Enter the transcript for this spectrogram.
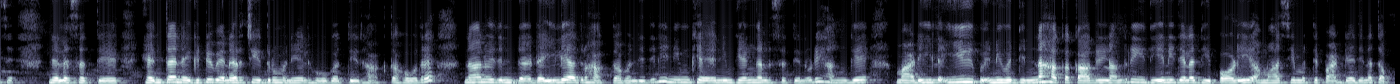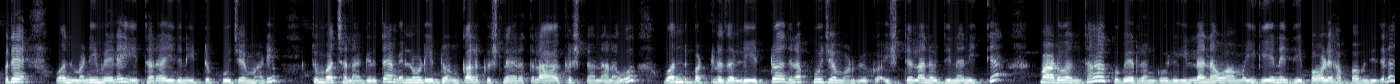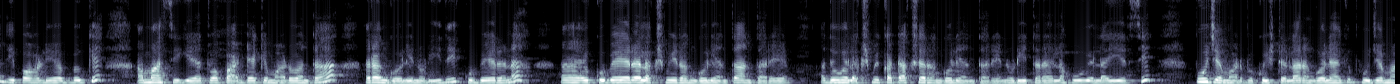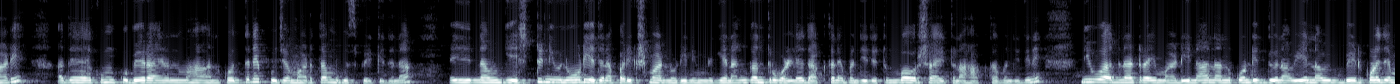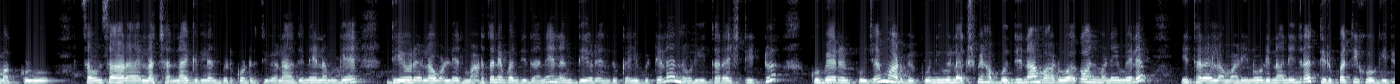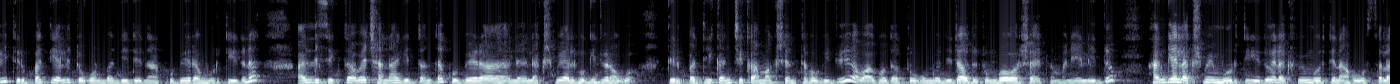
ನೆಲೆಸತ್ತೆ. ಎಂಥ ನೆಗೆಟಿವ್ ಎನರ್ಜಿ ಇದ್ದರೂ ಮನೆಯಲ್ಲಿ ಹೋಗುತ್ತೆ. ಇದು ಹಾಕ್ತಾ ಹೋದರೆ ನಾನು ಇದನ್ನು ಡೈಲಿ ಆದರೂ ಹಾಕ್ತಾ ಬಂದಿದ್ದೀನಿ. ನಿಮಗೆ, ನಿಮ್ಗೆ ಹೆಂಗೆ ಅನಿಸುತ್ತೆ ನೋಡಿ. ಹಾಗೆ ಮಾಡಿ ಇಲ್ಲ ಈ ನೀವು ದಿನ ಹಾಕೋಕ್ಕಾಗಲಿಲ್ಲ ಅಂದರೆ ಇದೇನಿದೆಯಲ್ಲ, ದೀಪಾವಳಿ, ಅಮಾಸಿ ಮತ್ತು ಪಾಡ್ಯ ದಿನ ತಪ್ಪದೇ ಒಂದು ಮಣಿ ಮೇಲೆ ಈ ಥರ ಇದನ್ನ ಇಟ್ಟು ಪೂಜೆ ಮಾಡಿ ತುಂಬ ಚೆನ್ನಾಗಿರುತ್ತೆ. ಆಮೇಲೆ ನೋಡಿ ಡೊಂಕಾಲು ಕೃಷ್ಣ ಇರುತ್ತಲ್ಲ, ಆ ಕೃಷ್ಣನ ನಾವು ಒಂದು ಬಟ್ಲದಲ್ಲಿ ಇಟ್ಟು ಅದನ್ನು ಪೂಜೆ ಮಾಡಬೇಕು. ಇಷ್ಟೆಲ್ಲ ನಾವು ದಿನನಿತ್ಯ ಮಾಡುವಂತಹ ಕುಬೇರ ರಂಗೋಲಿ. ಇಲ್ಲ ನಾವು ಈಗ ಏನೇ ದೀಪಾವಳಿ ಹಬ್ಬ ಬಂದಿದೆಯಲ್ಲ, ದೀಪಾವಳಿ ಹಬ್ಬಕ್ಕೆ ಅಮಾಸಿಗೆ ಅಥವಾ ಪಾಡ್ಯಕ್ಕೆ ಮಾಡುವಂತಹ ರಂಗೋಲಿ ನೋಡಿ. ಇದು ಕುಬೇರನ ಕುಬೇರ ಲಕ್ಷ್ಮೀ ರಂಗೋಲಿ ಅಂತ ಅಂತಾರೆ. ಅದು ಲಕ್ಷ್ಮೀ ಕಟಾಕ್ಷ ರಂಗೋಲಿ ಅಂತಾರೆ. ನೋಡಿ, ಈ ಥರ ಎಲ್ಲ ಹೂವೆಲ್ಲ ಏರಿಸಿ ಪೂಜೆ ಮಾಡಬೇಕು. ಇಷ್ಟೆಲ್ಲ ರಂಗೋಲಿ ಹಾಕಿ ಪೂಜೆ ಮಾಡಿ, ಅದೇ ಕುಂ ಕುಬೇರ ಮಹ ಅನ್ಕೊಂತಾನೆ ಪೂಜೆ ಮಾಡ್ತಾ ಮುಗಿಸ್ಬೇಕು ಇದನ್ನು. ಈ ನಮಗೆ ಎಷ್ಟು ನೀವು ನೋಡಿ ಅದನ್ನು ಪರೀಕ್ಷೆ ಮಾಡಿ ನೋಡಿ, ನಿಮಗೆ ನಂಗಂತೂ ಒಳ್ಳೇದಾಗ್ತಾನೆ ಬಂದಿದೆ. ತುಂಬ ವರ್ಷ ಆಯಿತು ನಾನು ಹಾಕ್ತಾ ಬಂದಿದ್ದೀನಿ. ನೀವು ಅದನ್ನು ಟ್ರೈ ಮಾಡಿ. ನಾನು ಅಂದ್ಕೊಂಡಿದ್ದು ನಾವು ಏನು ನಾವು ಬೇಡ್ಕೊಳ್ಳೋದೇ ಮಕ್ಕಳು, ಸಂಸಾರ ಎಲ್ಲ ಚೆನ್ನಾಗಿರಲಿ ಅಂತ ಬಿಡ್ಕೊಂಡಿರ್ತೀವಲ್ಲ, ಅದನ್ನೇ ನಮಗೆ ದೇವರೆಲ್ಲ ಒಳ್ಳೇದು ಮಾಡ್ತಾನೆ ಬಂದಿದ್ದಾನೆ. ನಂಗೆ ದೇವರೆಂದು ಕೈ ಬಿಟ್ಟಿಲ್ಲ. ನೋಡಿ, ಈ ಥರ ಇಷ್ಟಿಟ್ಟು ಕುಬೇರನ ಪೂಜೆ ಮಾಡಬೇಕು. ನೀವು ಲಕ್ಷ್ಮಿ ಹಬ್ಬದ ದಿನ ಮಾಡುವಾಗ ಒಂದು ಮನೆ ಮೇಲೆ ಈ ಥರ ಎಲ್ಲ ಮಾಡಿ. ನೋಡಿ ನಾನಿದ್ರೆ ತಿರುಪತಿಗೆ ಹೋಗಿದ್ವಿ. ತಿರುಪತಿಯಲ್ಲಿ ತೊಗೊಂಡು ಬಂದಿದ್ದೆ ನಾನು ಕುಬೇರ ಮೂರ್ತಿ ಇದನ್ನು. ಅಲ್ಲಿ ಸಿಗ್ತಾವೆ, ಚೆನ್ನಾಗಿತ್ತಂತ ಕುಬೇರ ಲಕ್ಷ್ಮಿ ಅಲ್ಲಿ ಹೋಗಿದ್ವಿ ನಾವು. ತಿರುಪತಿ, ಕಂಚಿ, ಕಾಮಾಕ್ಷಿ ಅಂತ ಹೋಗಿದ್ವಿ. ಅವಾಗ ಹೋದಾಗ ತೊಗೊಂಡು ಬಂದಿದ್ದು. ಅದು ತುಂಬ ವರ್ಷ ಆಯ್ತು ನಮ್ಮ ಮನೆಯಲ್ಲಿದ್ದು. ಹಾಗೆ ಲಕ್ಷ್ಮೀ ಮೂರ್ತಿ ಇದು. ಲಕ್ಷ್ಮೀ ಮೂರ್ತಿ ನಾವು ಹೋದ್ಸಲ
